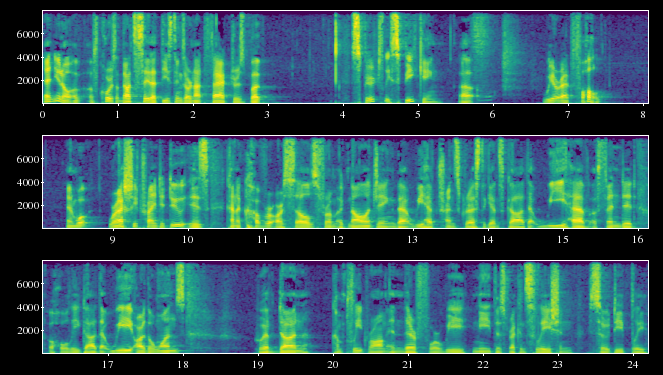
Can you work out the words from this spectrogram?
And you know, of, of, course, not to say that these things are not factors, but spiritually speaking, uh, we are at fault. And what we're actually trying to do is kind of cover ourselves from acknowledging that we have transgressed against God, that we have offended a holy God, that we are the ones who have done complete wrong, and therefore we need this reconciliation so deeply.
